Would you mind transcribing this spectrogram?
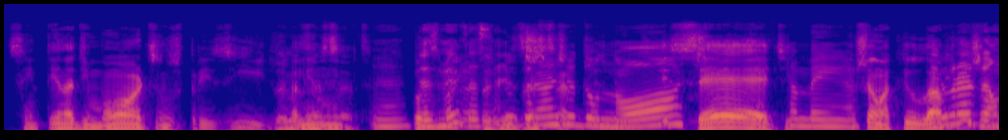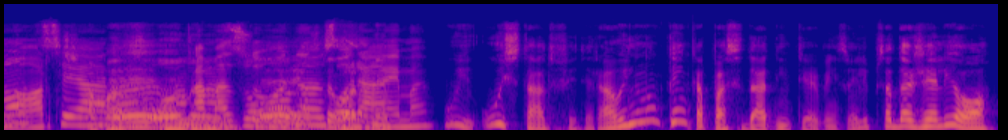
centena de mortes nos presídios. 2017. Ali no... é, 2017. Rio Grande do Norte. 2017. Também. Então, aquilo lá... Rio Grande do Norte, Amazonas, Amazonas é, então, Roraima. O, o Estado Federal ele não tem capacidade de intervenção, ele precisa da GLO.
